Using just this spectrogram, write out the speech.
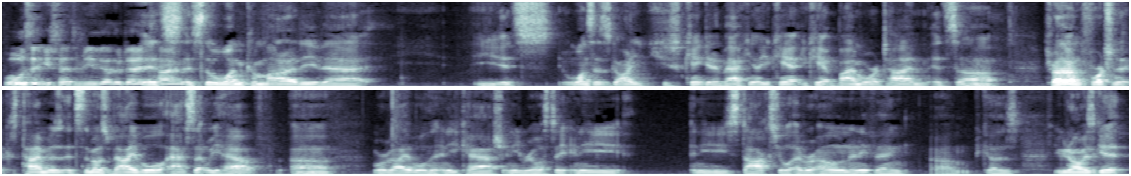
What was it you said to me the other day? It's time. it's the one commodity that it's once it's gone you just can't get it back you know you can't you can't buy more time it's uh Mhm. it's rather unfortunate because time is it's the most valuable asset we have uh Mhm. more valuable than any cash any real estate any any stocks you'll ever own anything um, because you can always get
